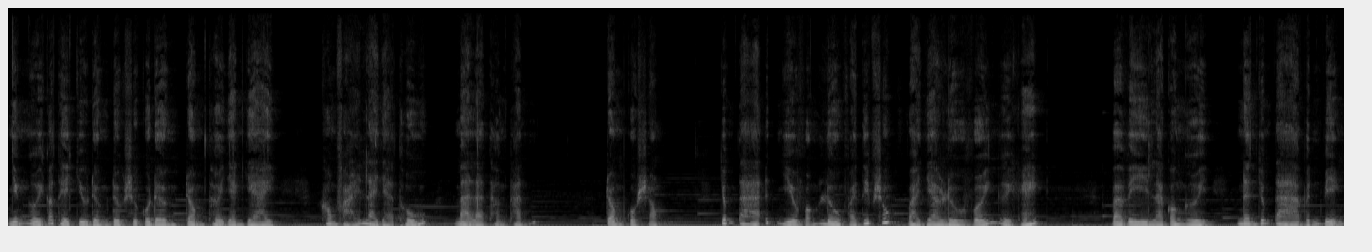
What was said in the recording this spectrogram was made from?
những người có thể chịu đựng được sự cô đơn trong thời gian dài không phải là giả thú, mà là thần thánh. Trong cuộc sống, chúng ta ít nhiều vẫn luôn phải tiếp xúc và giao lưu với người khác. Và vì là con người, nên chúng ta vĩnh viễn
